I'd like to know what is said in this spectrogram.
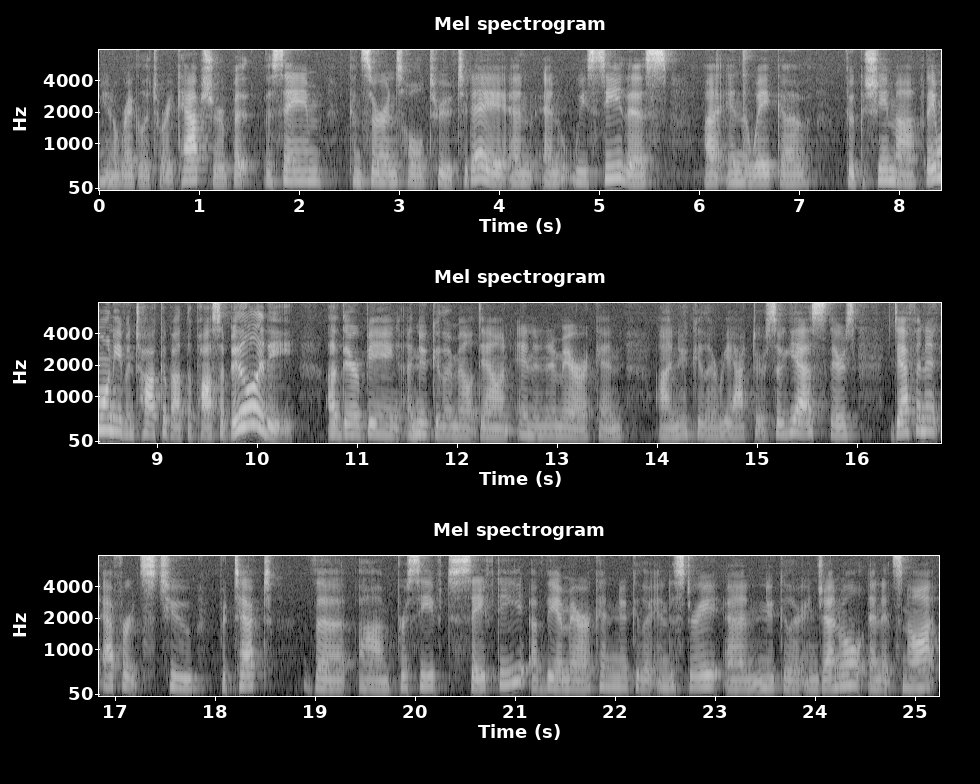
you know, regulatory capture. But the same concerns hold true today, and, and we see this uh, in the wake of Fukushima. They won't even talk about the possibility of there being a nuclear meltdown in an American uh, nuclear reactor. So, yes, there's definite efforts to protect the um, perceived safety of the American nuclear industry and nuclear in general, and it's not,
